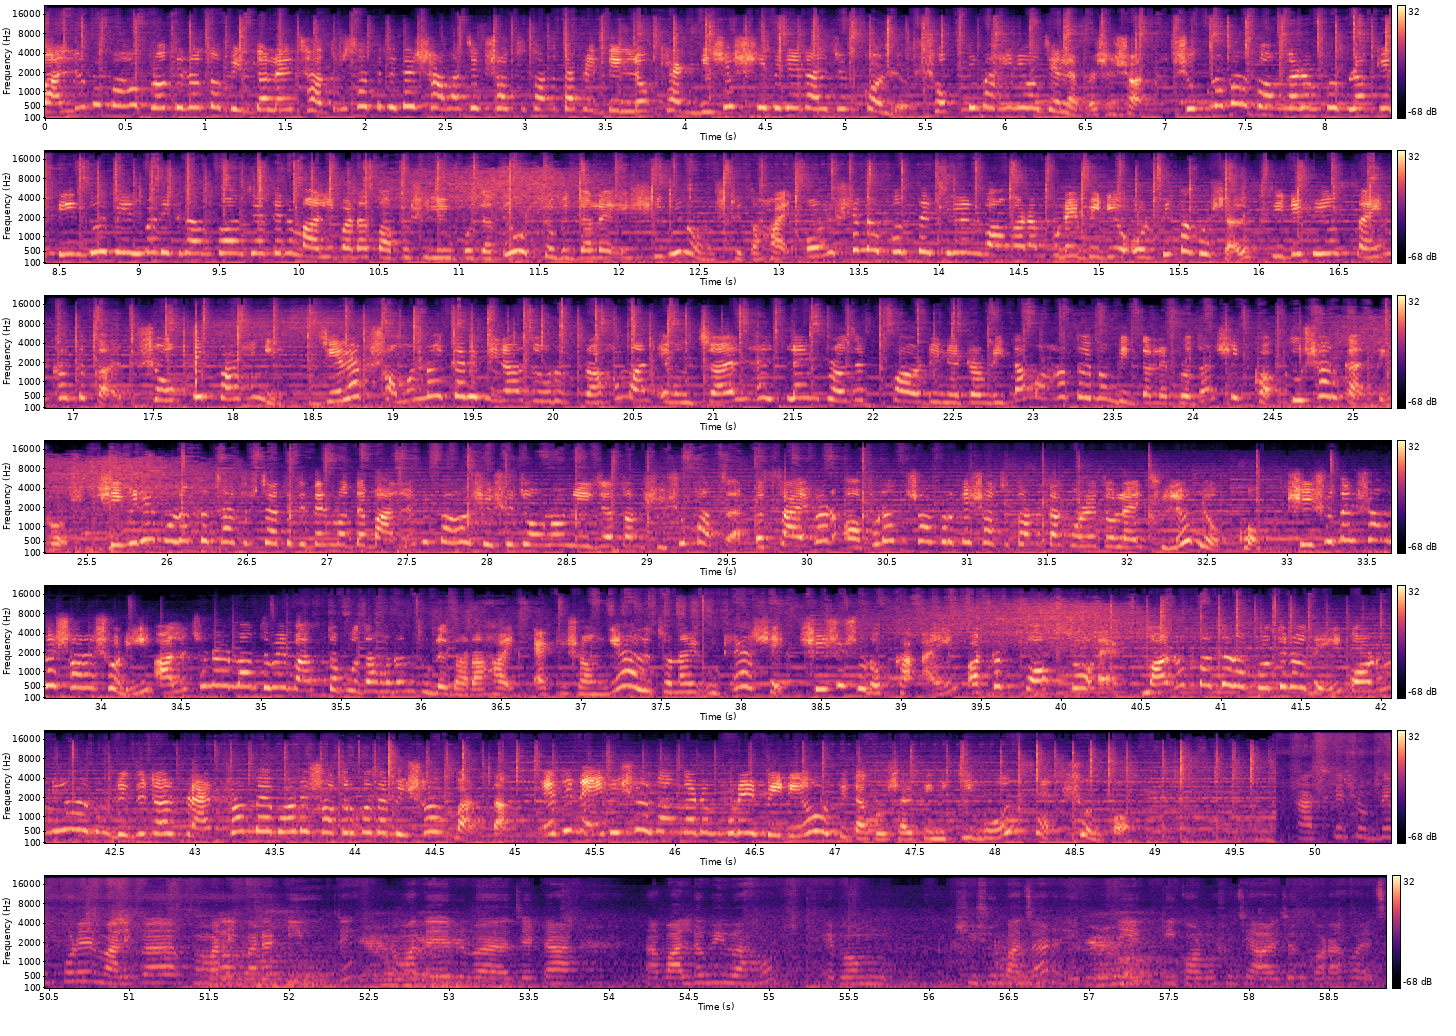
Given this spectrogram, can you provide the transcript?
বাল্যবিবাহ প্রতিরোধ বিদ্যালয়ে ছাত্রছাত্রীদের সামাজিক সচেতনতা বৃদ্ধির লক্ষ্যে এক বিশেষ শিবিরের আয়োজন করল শক্তি বাহিনী ও জেলা প্রশাসন। শুক্রবার গঙ্গারামপুর ব্লকের তিনদুই বেলবাড়ি গ্রাম পঞ্চায়েতের মালিপাড়া তপশিলি উপজাতি উচ্চ বিদ্যালয়ে এই শিবির অনুষ্ঠিত হয়। অনুষ্ঠানে উপস্থিত ছিলেন গঙ্গারামপুরের বিডিও অর্পিতা ঘোষাল সিডিপিও সাইন খন্দকার, শক্তি বাহিনী জেলার সমন্বয়কারী মিরাজুর রহমান এবং child helpline project coordinator Rita Mahato এবং বিদ্যালয়ের প্রধান শিক্ষক তুষার কান্তি ঘোষ। শিবিরে মূলত ছাত্রছাত্রীদের মধ্যে বাল্যবিবাহ, শিশু যৌন নির্যাতন, শিশু পাচার সাইবার অপরাধ সম্পর্কে সচেতনতা করে তোলাই ছিল লক্ষ্য। শিশুদের সঙ্গে সরাসরি আলোচনার মাধ্যমে বাস্তব উদাহরণ তুলে ধরা হয়। একই সঙ্গে আলোচনায় উঠে আসে শিশু সুরক্ষা আইন, অর্থাৎ পক্সো এক। মানব পাচার ও প্রতিরোধে করণীয় এবং ডিজিটাল প্ল্যাটফর্ম ব্যবহারে সতর্কতা বিষয়ক বার্তা। এদিন এই বিষয়ে গঙ্গারামপুরের ভিডিও অর্পিতা ঘোষাল। তিনি কি বলছেন শুনব। আজকে সুখদেবপুরের মালিপা মালিপাড়া টিউতে আমাদের যেটা বাল্যবিবাহ এবং শিশু পাচার এগুলো নিয়ে একটি কর্মসূচি আয়োজন করা হয়েছে।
